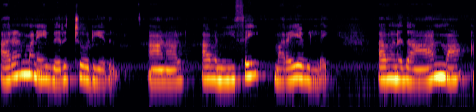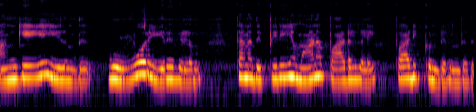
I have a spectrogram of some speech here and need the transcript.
அரண்மனை வெறிச்சோடியது. ஆனால் அவன் இசை மறையவில்லை. அவனது ஆன்மா அங்கேயே இருந்து ஒவ்வொரு இரவிலும் தனது பிரியமான பாடல்களை பாடிக்கொண்டிருந்தது.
